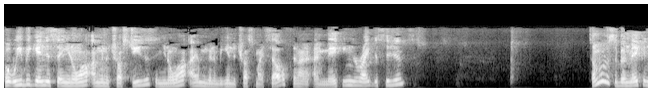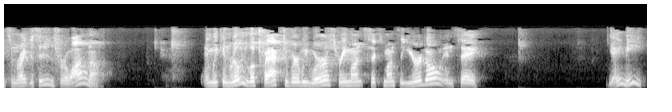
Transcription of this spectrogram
But we begin to say, you know what? I'm going to trust Jesus, and you know what? I'm going to begin to trust myself that I, I'm making the right decisions. Some of us have been making some right decisions for a while now. And we can really look back to where we were three months, six months, a year ago and say, yay me.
